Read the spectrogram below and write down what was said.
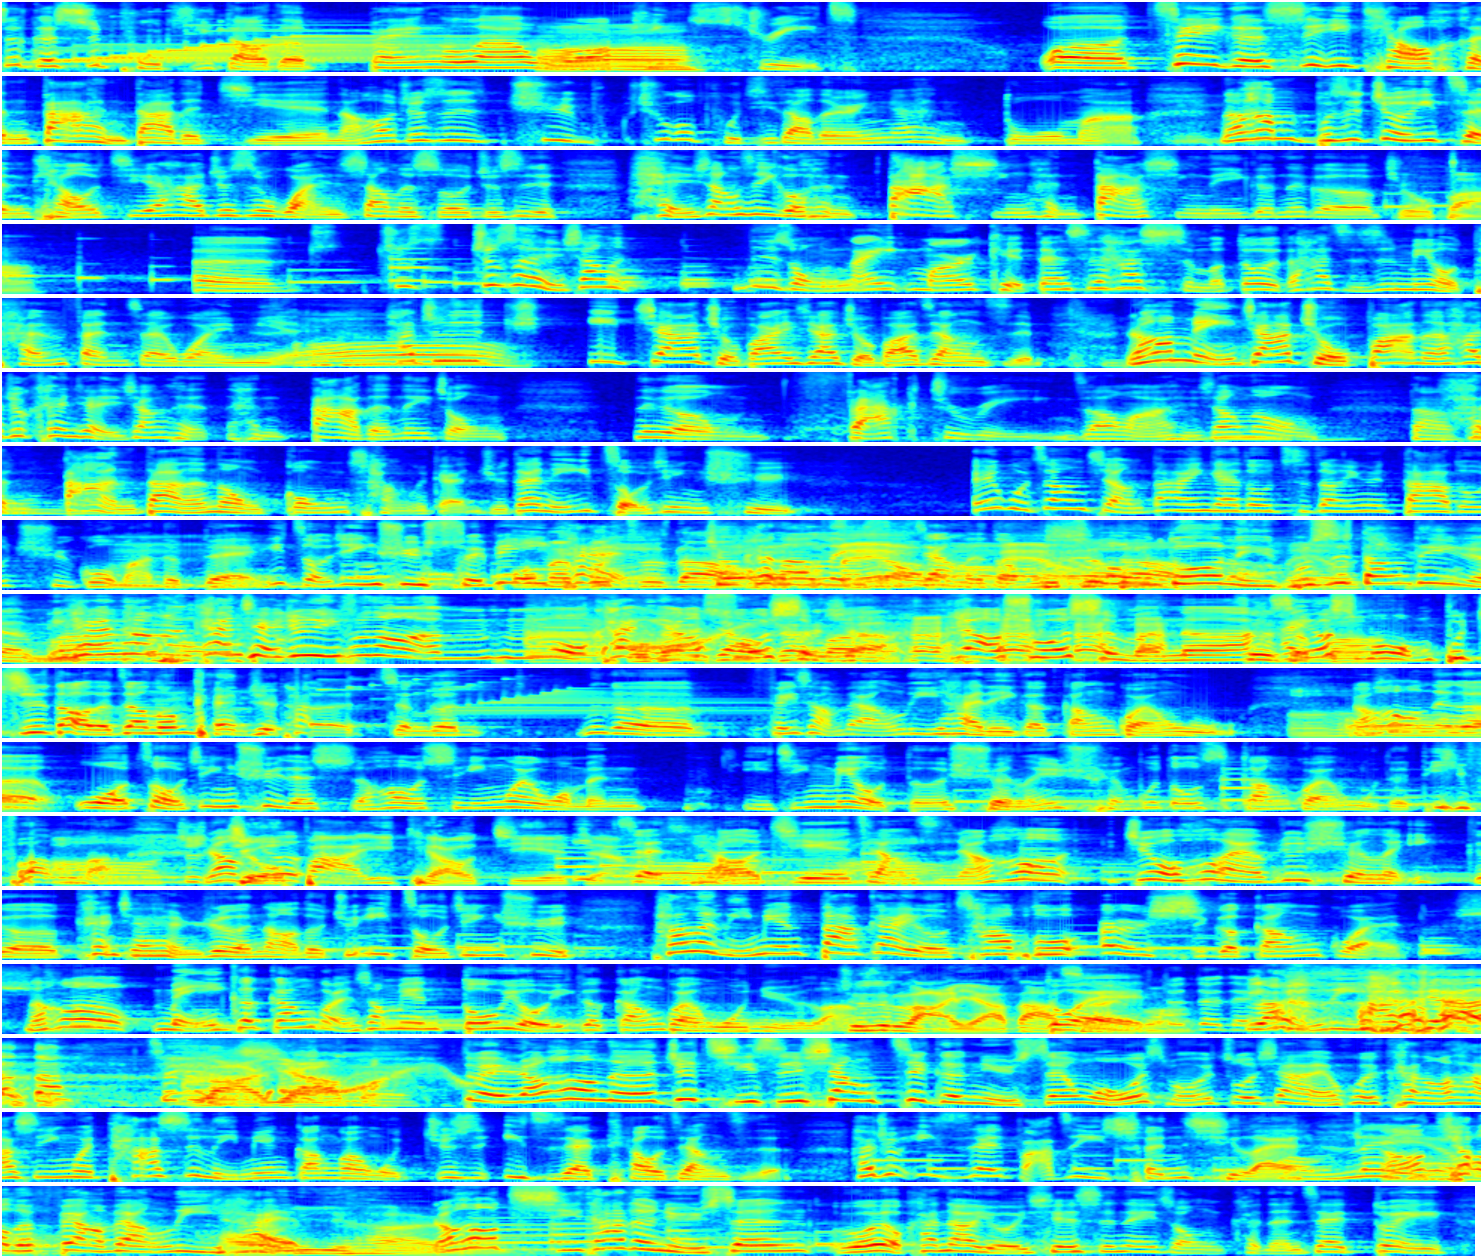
嗯，这个是普吉岛的 Bangla Walking 哦 Street。我这个是一条很大很大的街，然后就是去去过普吉岛的人应该很多嘛，然后他们不是就一整条街，它就是晚上的时候就是很像是一个很大型很大型的一个那个酒吧，呃，就是就是很像那种 night market，但是它什么都有，它只是没有摊贩在外面，哦。它就是一家酒吧一家酒吧这样子。然后每一家酒吧呢，它就看起来很像很很大的那种那种 factory，你知道吗？很像那种很大很大的那种工厂的感觉。但你一走进去。哎，我这样讲大家应该都知道，因为大家都去过嘛，对不对？一走进去，随便一看就看到类似这样的东西。梦多，你不是当地人吗？你看他们看起来就一副那种，嗯哼，我看你要说什么要说什么呢？还有什么我们不知道的这样那种感觉？呃，整个那个非常非常厉害的一个钢管舞。哦然后那个我走进去的时候，是因为我们已经没有得选了，因为全部都是钢管舞的地方嘛。哦，就然后酒吧一条街这样，一整条街这样子，然后结果后来我就选了一个看起来很热闹的，就一走进去，它的里面大概有差不多二十个钢管，然后每一个钢管上面都有一个钢管舞女郎，就是拉牙大赛嘛。对对对对，很厉害，拉 牙嘛，对，然后呢，就其实像这个女生，我为什么会坐下来会看到她，是因为她是里面钢管舞就是一直在跳这样子的，她就一直在把自己撑起来，累然后哦跳得非常非常厉害，厉害然后其他的女生，我有看到有一些是那种可能在对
